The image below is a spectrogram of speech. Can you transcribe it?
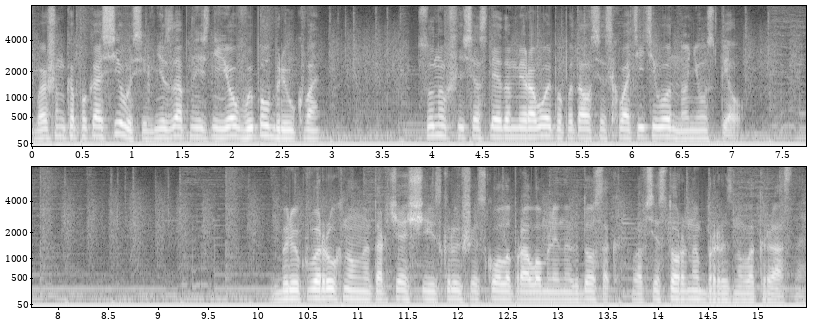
Башенка покосилась, и внезапно из нее выпал брюква. Сунувшийся следом мировой попытался схватить его, но не успел. Брюква рухнул на торчащие из крыши скола проломленных досок, во все стороны брызнуло красное.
